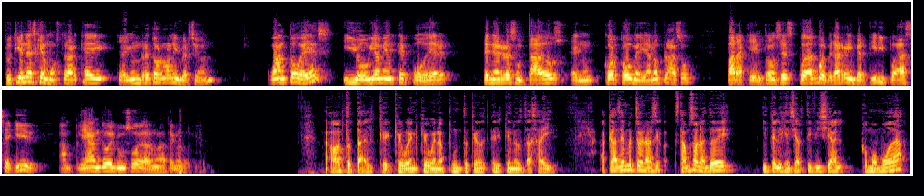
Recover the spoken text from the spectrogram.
Tú tienes que mostrar que hay, que hay un retorno a la inversión, cuánto es y obviamente poder tener resultados en un corto o mediano plazo para que entonces puedas volver a reinvertir y puedas seguir ampliando el uso de la nueva tecnología. No, total, qué, buen, qué buen punto que el que nos das ahí. Acá de mencionar, estamos hablando de inteligencia artificial como moda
